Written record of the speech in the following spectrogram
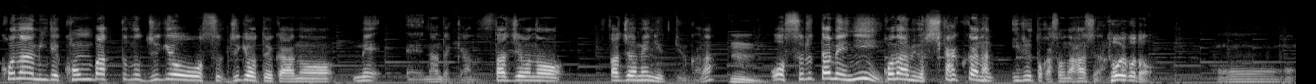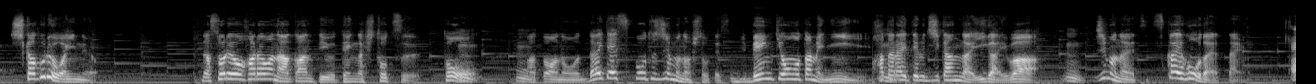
コナミでコンバットの授業をす、授業というか、あの、め、えーなんだっけ、あの、スタジオの、スタジオメニューっていうのかな？うん。をするために、コナミの資格がいるとか、そんな話なの？そういうこと。資格料がいいんのよ。だそれを払わなあかんっていう点が一つと、うんうんあとあの、大体スポーツジムの人って勉強のために働いてる時間外以外は、うん。ジムのやつ使い放題やったんよ。あ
